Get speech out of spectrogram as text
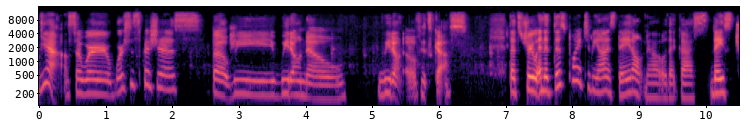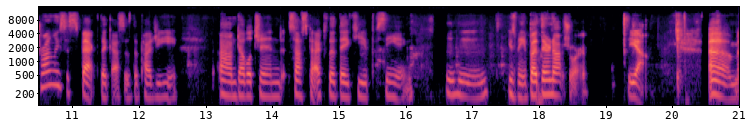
Yeah. So we're we're suspicious, but we we don't know we don't know if it's Gus. that's true and at this point to be honest they don't know that gus they strongly suspect that gus is the pudgy um, double-chinned suspect that they keep seeing Mm-hmm. excuse me but they're not sure Yeah. Um,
